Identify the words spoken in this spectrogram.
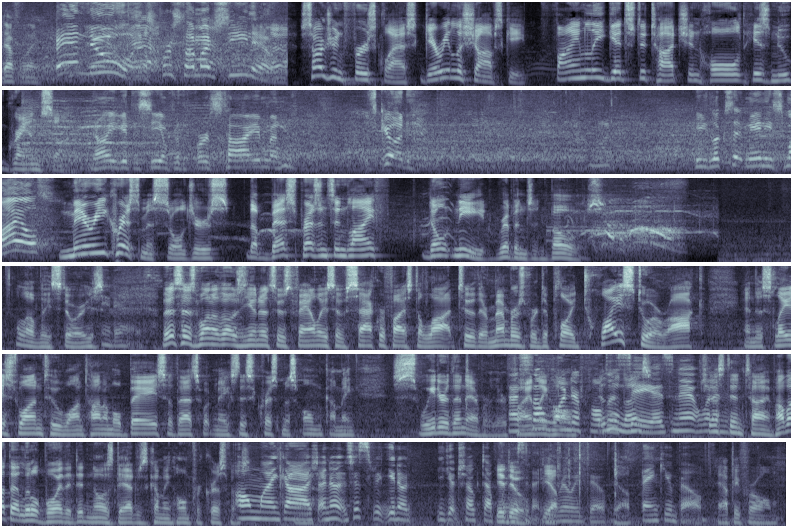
Definitely. Brand new. It's the first time I've seen him. Sergeant First Class Gary Lashovsky finally gets to touch and hold his new grandson. Now you get to see him for the first time, and it's good. He looks at me and he smiles. Merry Christmas, soldiers. The best presents in life don't need ribbons and bows. I love these stories. It is. This is one of those units whose families have sacrificed a lot, too. Their members were deployed twice to Iraq and this latest one to Guantanamo Bay, so that's what makes this Christmas homecoming sweeter than ever. They're That's finally so home. wonderful Isn't to nice? see, isn't it? What Just a- in time. How about that little boy that didn't know his dad was coming home for Christmas? Oh my gosh, I know, it's just, you know, you get choked up You you do, that. yep. You really do. Yep. Thank you, Bill. Happy for home.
